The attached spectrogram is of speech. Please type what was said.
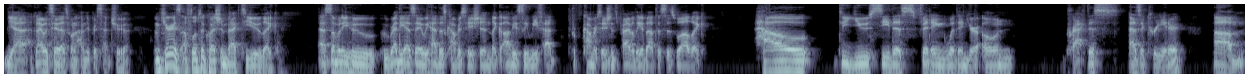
yeah, and I would say that's 100% true. I'm curious. I'll flip the question back to you. Like, as somebody who who read the essay, we had this conversation. Like, obviously, we've had conversations privately about this as well. Like, how do you see this fitting within your own practice as a creator? Um,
